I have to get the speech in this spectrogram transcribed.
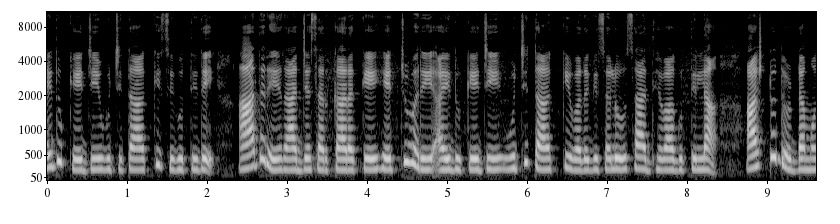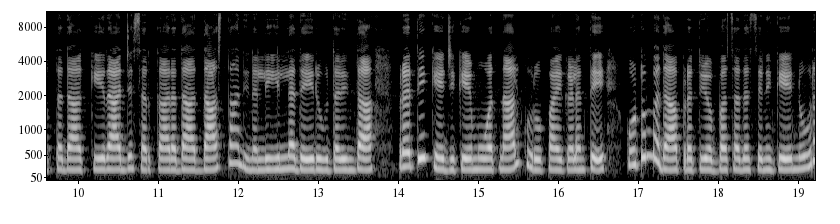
ಐದು ಕೆಜಿ ಉಚಿತ ಅಕ್ಕಿ ಸಿಗುತ್ತಿದೆ. ಆದರೆ ರಾಜ್ಯ ಸರ್ಕಾರಕ್ಕೆ ಹೆಚ್ಚುವರಿ ಐದು ಕೆಜಿ ಉಚಿತ ಅಕ್ಕಿ ಒದಗಿಸಲು ಸಾಧ್ಯವಾಗುತ್ತಿಲ್ಲ. ಅಷ್ಟು ದೊಡ್ಡ ಮೊತ್ತದ ಅಕ್ಕಿ ರಾಜ್ಯ ಸರ್ಕಾರದ ದಾಸ್ತಾನಿನಲ್ಲಿ ಇಲ್ಲದೇ ಇರುವುದರಿಂದ ಪ್ರತಿ ಕೆಜಿಗೆ ಮೂವತ್ನಾಲ್ಕು ರೂಪಾಯಿಗಳಂತೆ ಕುಟುಂಬದ ಪ್ರತಿಯೊಬ್ಬ ಸದಸ್ಯನಿಗೆ ನೂರ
